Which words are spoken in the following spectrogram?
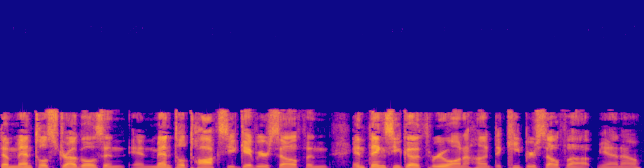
the mental struggles and and mental talks you give yourself and and things you go through on a hunt to keep yourself up, you know.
